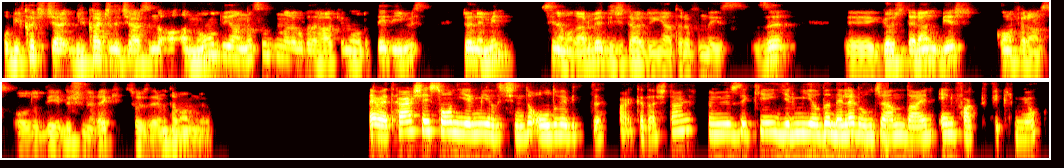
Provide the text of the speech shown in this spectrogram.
o birkaç içer, birkaç yıl içerisinde Aa, ne oldu ya nasıl bunlara bu kadar hakim olduk dediğimiz dönemin sinemalar ve dijital dünya tarafındayızı e, gösteren bir konferans oldu diye düşünerek sözlerimi tamamlıyorum. Evet, her şey son 20 yıl içinde oldu ve bitti arkadaşlar. Önümüzdeki 20 yılda neler olacağını dair en ufak bir fikrim yok.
